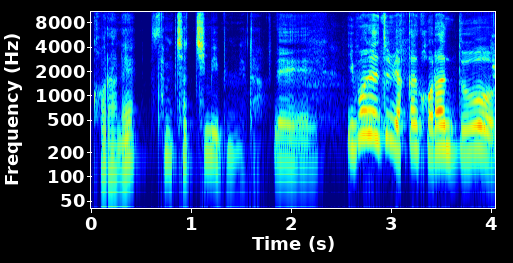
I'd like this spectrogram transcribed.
거란의 3차 침입입니다. 네. 이번엔 좀 약간 거란도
